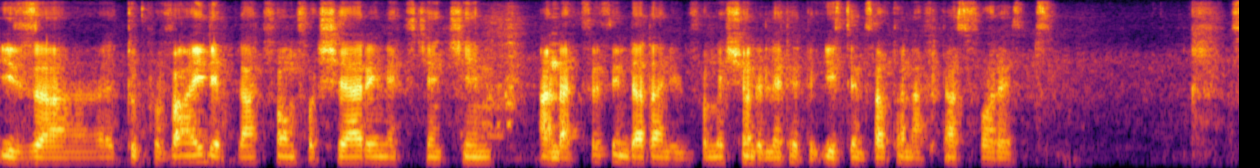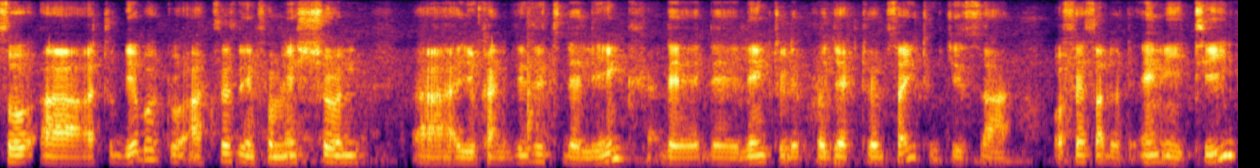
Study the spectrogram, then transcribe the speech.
is uh, to provide a platform for sharing, exchanging, and accessing data and information related to East and Southern Africa's forests. So uh, to be able to access the information, uh, you can visit the link, the, the link to the project website, which is uh, ofesa.net,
